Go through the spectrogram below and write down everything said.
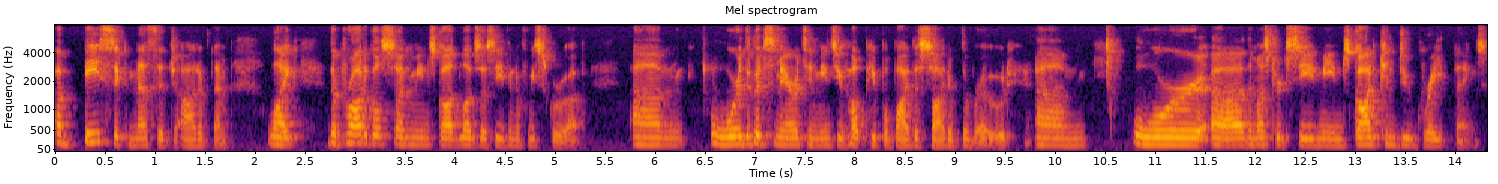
a, basic message out of them. Like the prodigal son means God loves us even if we screw up. Um, or the Good Samaritan means you help people by the side of the road. Um, or uh, the mustard seed means God can do great things.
